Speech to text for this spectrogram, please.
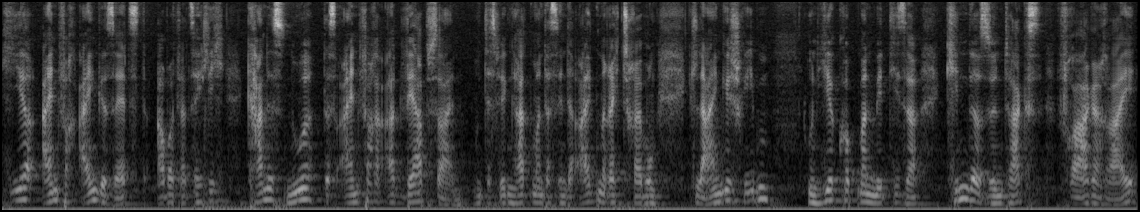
Hier einfach eingesetzt, aber tatsächlich kann es nur das einfache Adverb sein. Und deswegen hat man das in der alten Rechtschreibung klein geschrieben. Und hier kommt man mit dieser Kindersyntax-Fragerei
